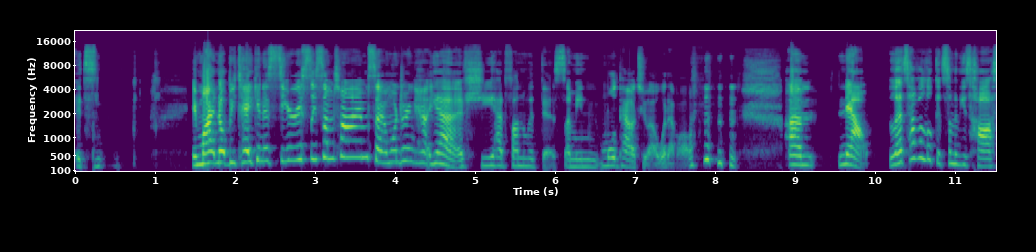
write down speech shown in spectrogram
it's it might not be taken as seriously sometimes. So I'm wondering how, yeah, if she had fun with this. I mean, more power to her, whatever. um, now let's have a look at some of these harsh,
